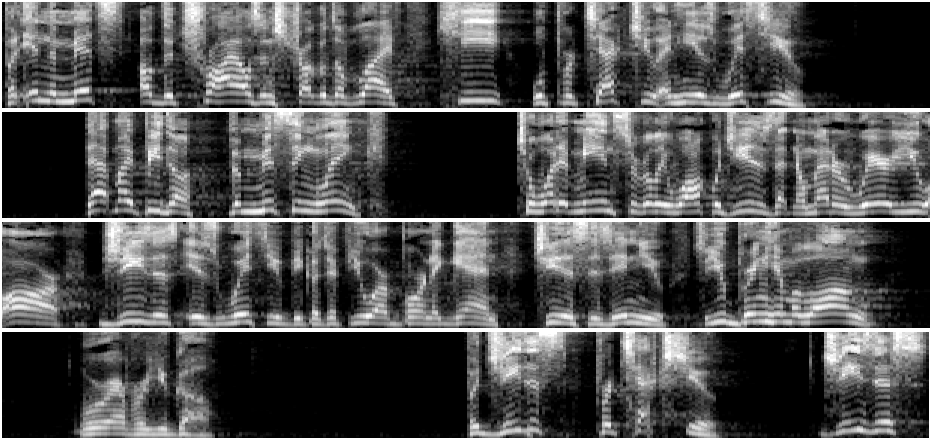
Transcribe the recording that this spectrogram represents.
but in the midst of the trials and struggles of life, He will protect you and He is with you. That might be the, the missing link to what it means to really walk with Jesus, that no matter where you are, Jesus is with you because if you are born again, Jesus is in you. So you bring Him along wherever you go. But Jesus protects you. Jesus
